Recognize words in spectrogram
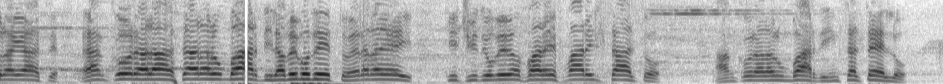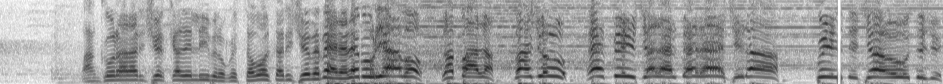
ragazzi, e ancora la Sara Lombardi, l'avevo detto, era lei che ci doveva fare fare il salto, ancora la Lombardi in saltello, ancora la ricerca del libero, questa volta riceve bene, le muriamo, la palla va giù e vince nel Venecina! 15 a 11,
